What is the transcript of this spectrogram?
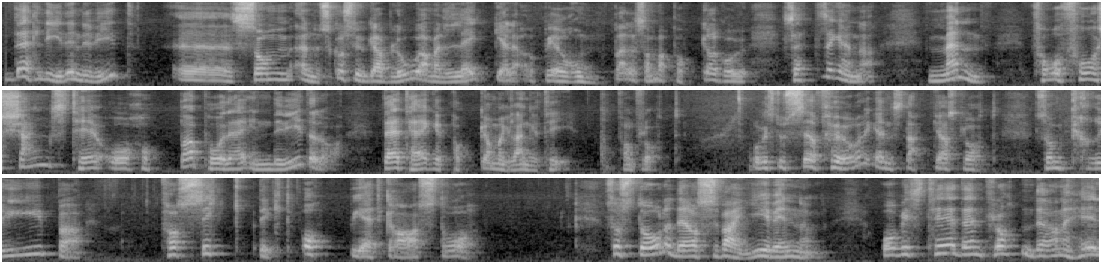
Det er et lite individ eh, som ønsker å suge blod av en legg eller oppi rumpa eller samme pokker hvor hun setter seg henne. Men for å få sjanse til å hoppe på det individet, da, det tar pokker meg lang tid for en flått. Og hvis du ser for deg en stakkars flått som kryper forsiktig opp i et grasstrå, så står det der og sveier i vinden. Og hvis til den flåtten der han er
